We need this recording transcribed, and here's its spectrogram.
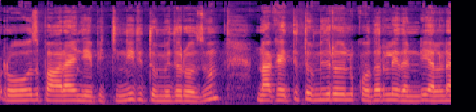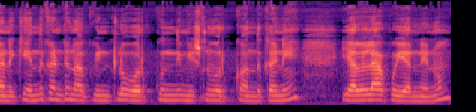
రోజు పారాయణ చేయించింది ఇది తొమ్మిదో రోజు. నాకైతే తొమ్మిది రోజులు కుదరలేదండి వెళ్ళడానికి. ఎందుకంటే నాకు ఇంట్లో వర్క్ ఉంది మిషన్ వర్క్ అందుకని వెళ్ళలేకపోయాను నేను.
